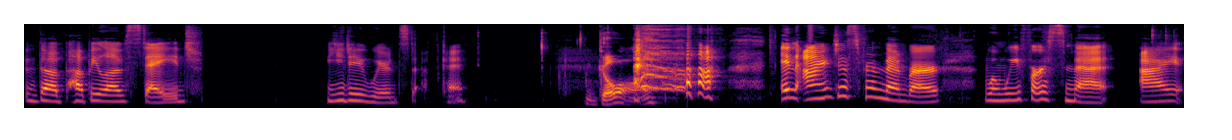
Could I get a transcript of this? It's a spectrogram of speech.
the puppy love stage, you do weird stuff, okay? Go on. and I just remember when we first met, I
